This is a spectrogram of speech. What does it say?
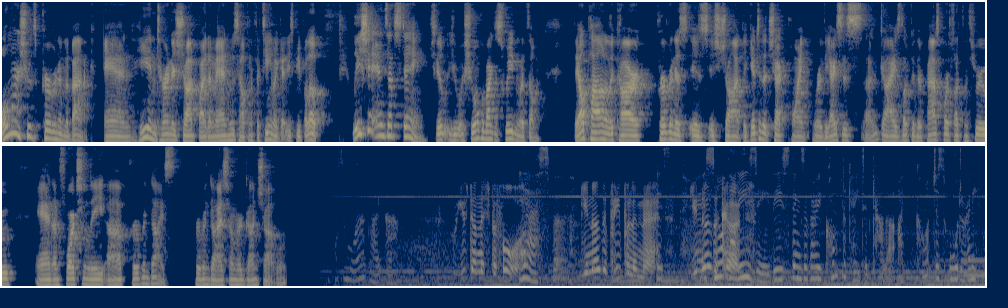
Omar shoots Pervin in the back, and he in turn is shot by the man who's helping Fatima get these people out. Lisha ends up staying. She, she won't go back to Sweden with them. They all pile into the car. Pervin is, is, is shot. They get to the checkpoint where the ISIS uh, guys look at their passports, let them through, and unfortunately, uh, Pervin dies. Pervin dies from her gunshot wound. It doesn't work like that. Well, you've done this before. Yes, but You know the people in there. it's, you know it's the not Kurds. that easy. These things are very complicated, Kala. I can't just order anything.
